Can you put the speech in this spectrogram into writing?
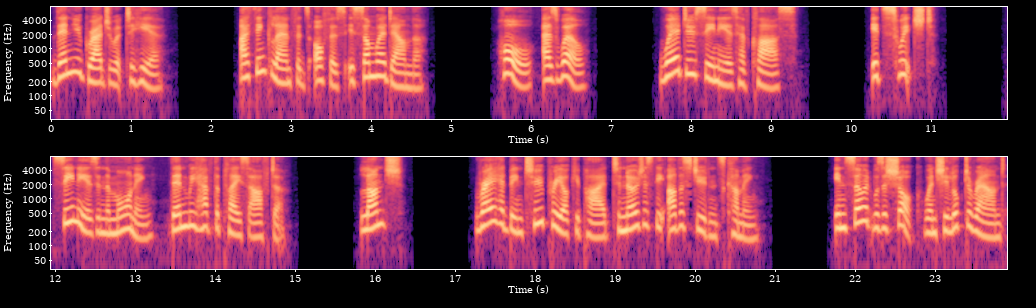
Then you graduate to here. I think Lanford's office is somewhere down the hall, as well. Where do seniors have class? It's switched. Seniors in the morning, then we have the place after. Lunch? Ray had been too preoccupied to notice the other students coming. In so it was a shock when she looked around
